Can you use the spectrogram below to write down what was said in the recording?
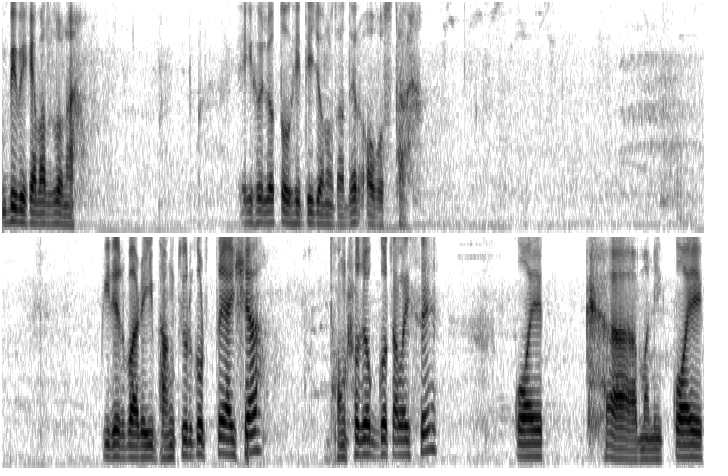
বিবেকে বাঁধলো না। এই হইল তৌহিদি জনতাদের অবস্থা। পীরের বাড়ি ভাঙচুর করতে আইসা ধ্বংসযজ্ঞ চালাইছে। কয়েক মানে কয়েক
